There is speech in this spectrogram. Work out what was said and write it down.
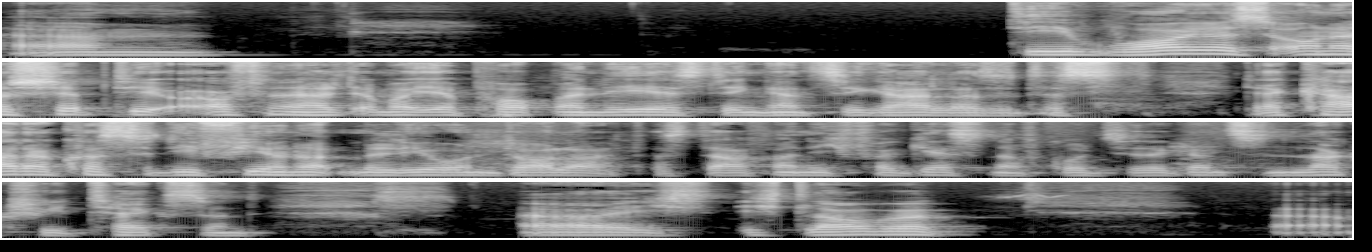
Ähm, die Warriors Ownership, die öffnen halt immer ihr Portemonnaie, ist denen ganz egal. Also das, der Kader kostet die 400 Millionen Dollar. Das darf man nicht vergessen aufgrund dieser ganzen Luxury-Tax. Und äh, ich, ich glaube, äh,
